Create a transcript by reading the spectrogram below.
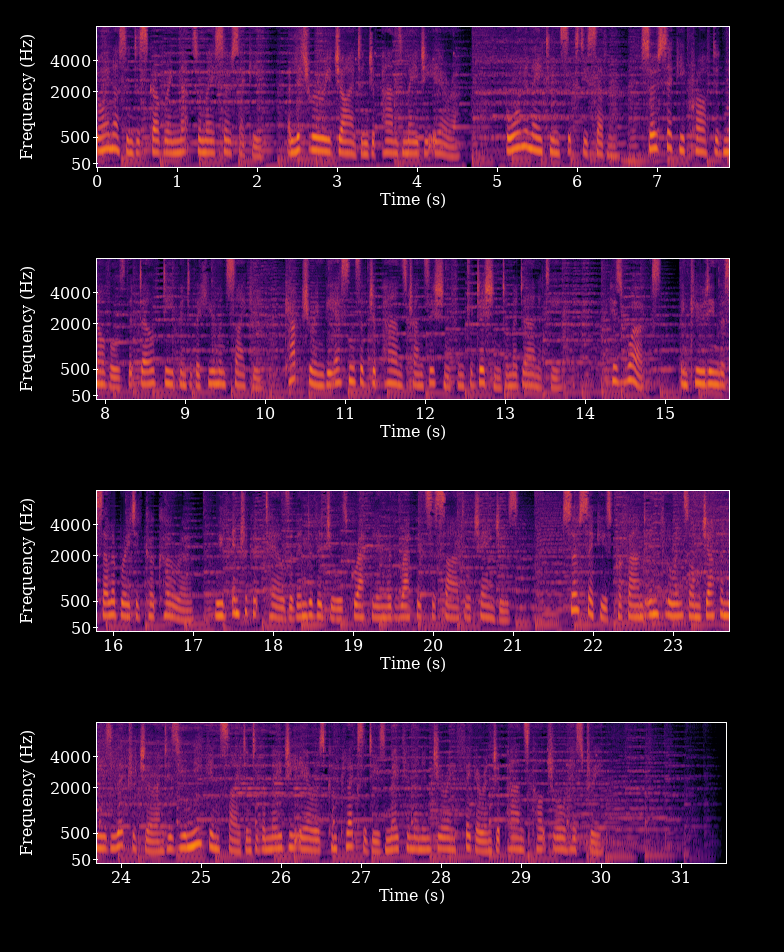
Join us in discovering Natsume Soseki, a literary giant in Japan's Meiji era. Born in 1867, Soseki crafted novels that delve deep into the human psyche, capturing the essence of Japan's transition from tradition to modernity. His works, including the celebrated Kokoro, weave intricate tales of individuals grappling with rapid societal changes. Soseki's profound influence on Japanese literature and his unique insight into the Meiji era's complexities make him an enduring figure in Japan's cultural history.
